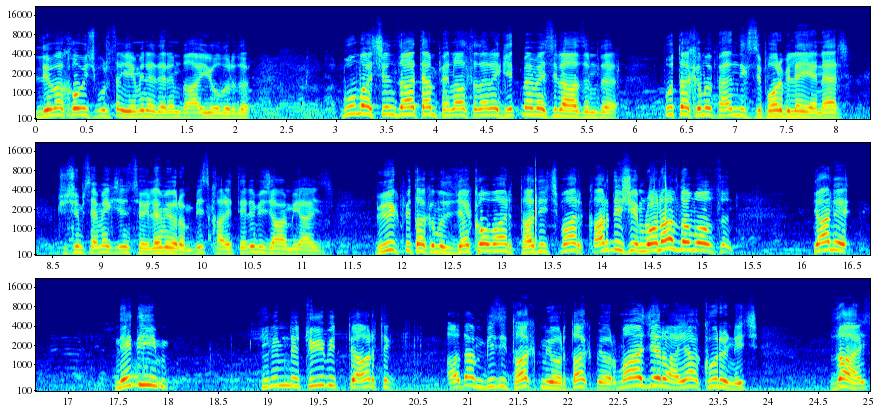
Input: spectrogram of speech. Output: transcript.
Livakovic vursa yemin ederim daha iyi olurdu. Bu maçın zaten penaltılara gitmemesi lazımdı. Bu takımı Pendik Spor bile yener. küçümsemek için söylemiyorum. Biz kaliteli bir camiayız. Büyük bir takımız. Ceko var, Tadiç var. Kardeşim Ronaldo mu olsun? Yani ne diyeyim? Dilimde tüy bitti artık. Adam bizi takmıyor, takmıyor. Macera ya Kurunic, Zeiss,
